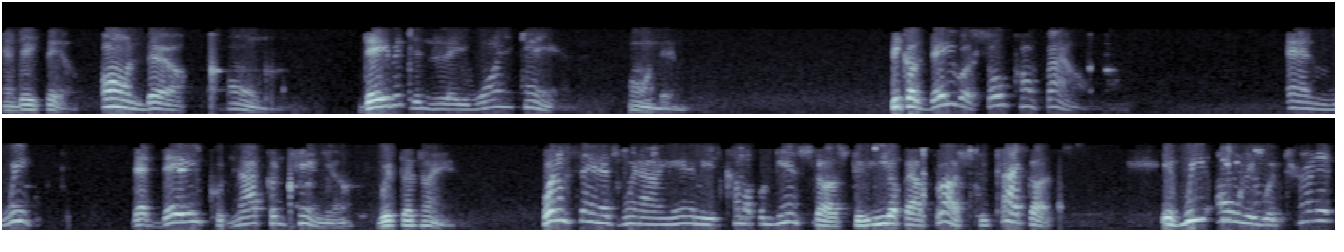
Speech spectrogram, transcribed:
and they fell on their own. David didn't lay one hand on them because they were so confounded and weak that they could not continue with the plan. What I'm saying is when our enemies come up against us to eat up our flesh, to attack us, if we only would turn it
